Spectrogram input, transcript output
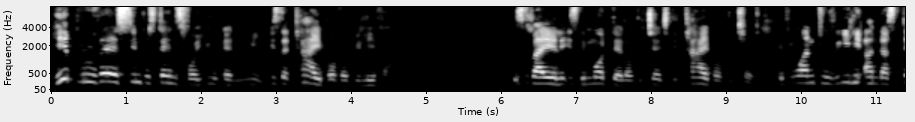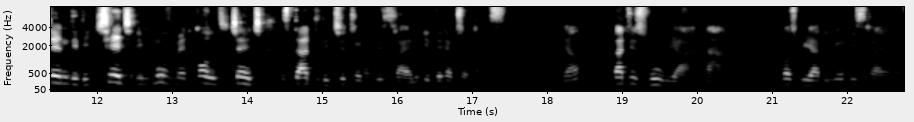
Hebrew there simple stands for you and me. It's a type of a believer. Israel is the model of the church, the type of the church. If you want to really understand the, the church, the movement called the church, start the children of Israel in the Exodus. Yeah? That is who we are now. Because we are the new Israel of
